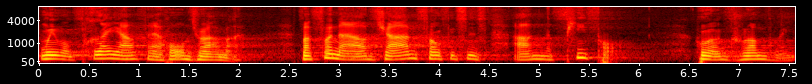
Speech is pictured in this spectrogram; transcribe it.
we will play out that whole drama. But for now, John focuses on the people who are grumbling.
